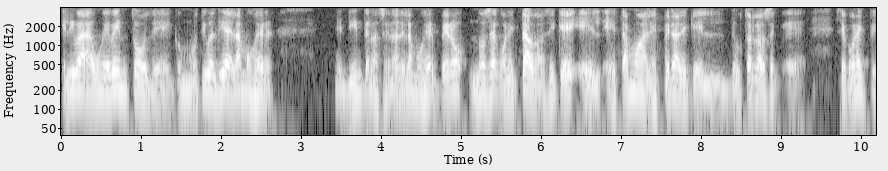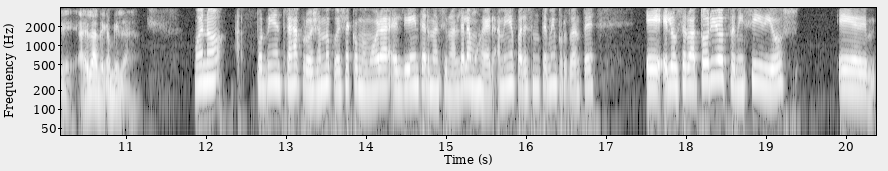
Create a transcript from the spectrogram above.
él iba a un evento de, con motivo del Día de la Mujer, el Día Internacional de la Mujer, pero no se ha conectado, así que estamos a la espera de que el doctor Lau se, se conecte. Adelante, Camila. Bueno, por mientras, aprovechando que se conmemora el Día Internacional de la Mujer, a mí me parece un tema importante. el Observatorio de Femicidios eh,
